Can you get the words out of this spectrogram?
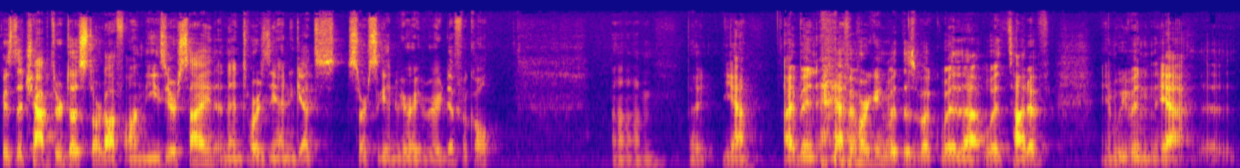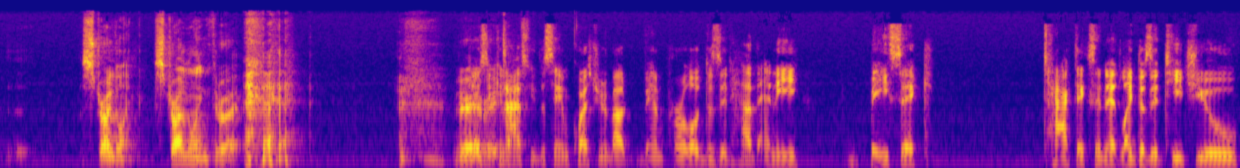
because the chapter does start off on the easier side and then towards the end it gets starts to get very very difficult. Um, but yeah, I've been I've been working with this book with uh, with Tadev, and we've been yeah uh, struggling struggling through it. very Jesse, very can I ask you the same question about Van Perlo? Does it have any basic tactics in it? Like, does it teach you,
